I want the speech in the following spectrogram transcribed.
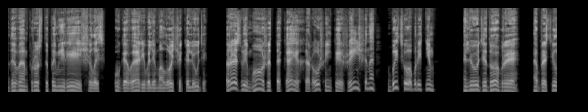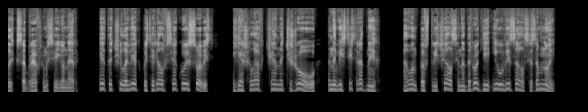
Да вам просто померещилось, уговаривали молодчика люди. Разве может такая хорошенькая женщина быть оборотнем? Люди добрые, обратилась к собравшимся Юнер. Этот человек потерял всякую совесть. Я шла в Чанна-Чжоу навестить родных, а он повстречался на дороге и увязался за мной.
